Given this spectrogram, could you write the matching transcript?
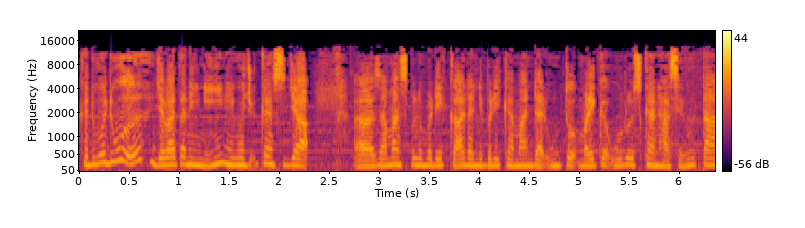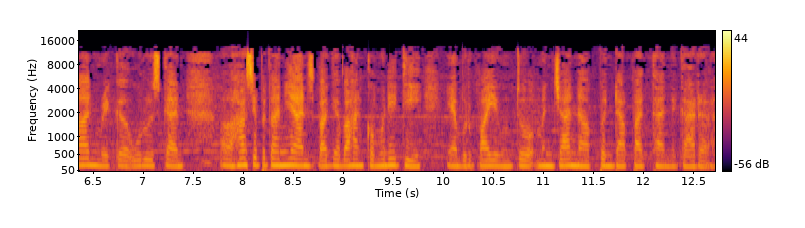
Kedua-dua jabatan ini diwujudkan sejak uh, zaman sebelum merdeka dan diberikan mandat untuk mereka uruskan hasil hutan, mereka uruskan uh, hasil pertanian sebagai bahan komoditi yang berupaya untuk menjana pendapatan negara.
